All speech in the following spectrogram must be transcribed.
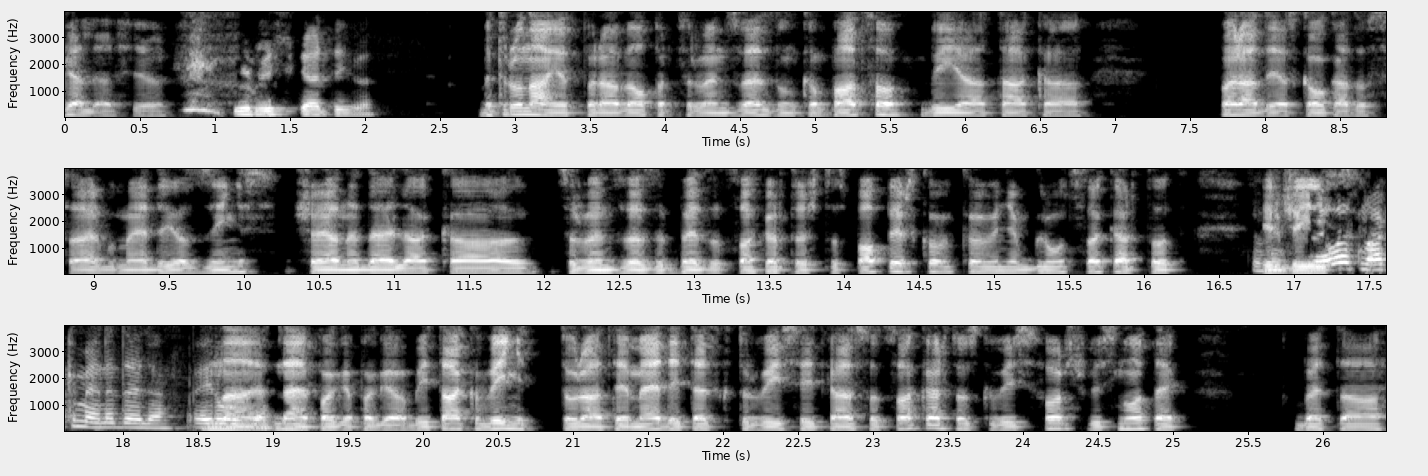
gadās, jā. Ir viss kārtībā. Bet runājot par vēl par Cervenu zvezdu un Kampaco, bija tā, ka parādījās kaut kādos sērbu mēdījos ziņas šajā nedēļā, ka Cervenu zvezda beidzot sakārtojuši tos papīrus, ko, ko viņam grūti sakārtot. Tad Ir bijis- spēlēs nākamajā nedēļā. Nē, Eirolandā. nē pagaidi, pagaidi. Bija tā, ka viņi tur ā, tie mēdīji teica, ka tur viss it kā esot sakārtos, ka viss forši, viss notiek. Bet uh,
